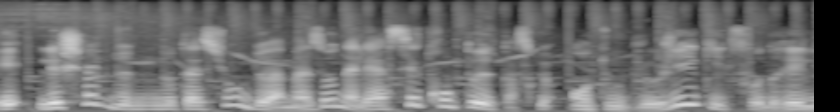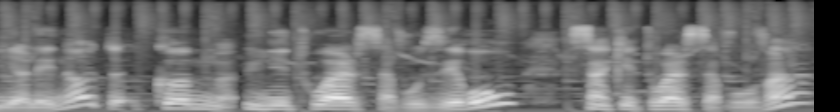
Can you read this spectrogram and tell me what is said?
Et l'échelle de notation de Amazon, elle est assez trompeuse, parce qu'en toute logique, il faudrait lire les notes comme une étoile, ça vaut 0, 5 étoiles, ça vaut 20,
